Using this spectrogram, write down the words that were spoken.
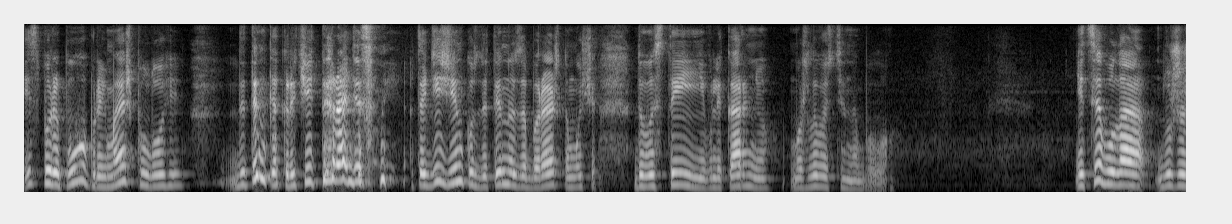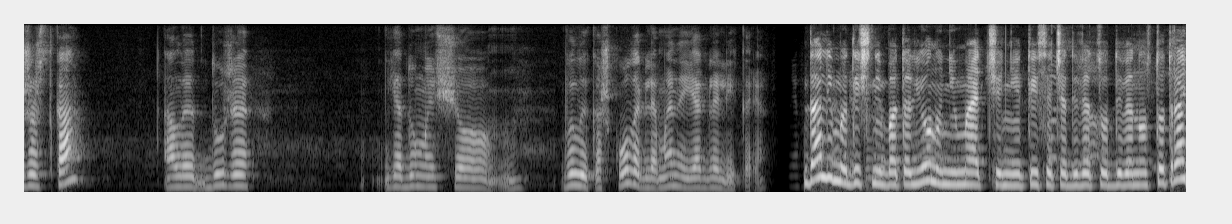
І з перепугу приймаєш пологи. Дитинка кричить, ти радісний. А тоді жінку з дитиною забираєш, тому що довести її в лікарню можливості не було. І це була дуже жорстка, але дуже, я думаю, що велика школа для мене як для лікаря. Далі медичний батальйон у Німеччині 1993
